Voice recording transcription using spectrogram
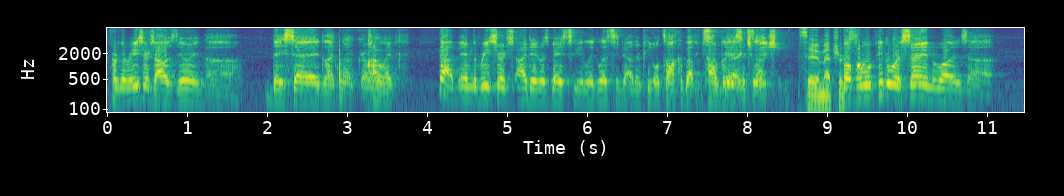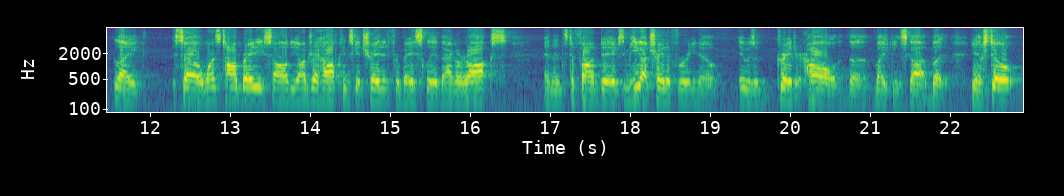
From the research I was doing, uh, they said like Oh, kind of like. Yeah, and the research I did was basically like listening to other people talk about the Tom Brady Yeah, exactly. situation. Sabermetrics. But from what people were saying was, uh, like, so once Tom Brady saw DeAndre Hopkins get traded for basically a bag of rocks, and then Stefon Diggs, I mean, he got traded for, you know, it was a greater haul that the Vikings got, but, you know, still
